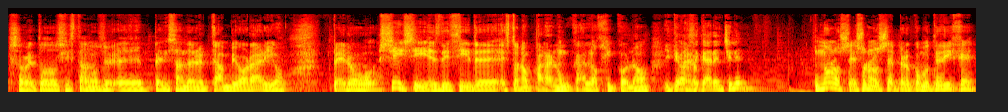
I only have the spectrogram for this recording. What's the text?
sobre todo si estamos eh, pensando en el cambio horario. Pero sí, sí, es decir, eh, esto no para nunca, lógico, ¿no? ¿Y te vas a quedar en Chile? No lo sé, eso no lo sé, pero como te dije,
